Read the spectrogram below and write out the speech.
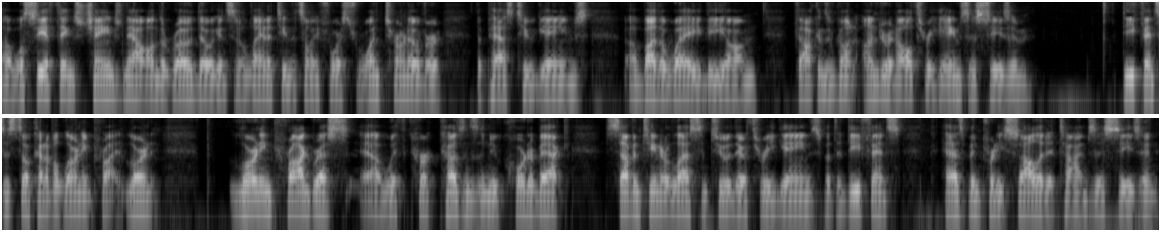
Uh, we'll see if things change now on the road, though, against an Atlanta team that's only forced one turnover the past two games. Uh, by the way, the um, Falcons have gone under in all three games this season. Defense is still kind of a learning pro- learn, learning progress uh, with Kirk Cousins, the new quarterback. 17 or less in two of their three games, but the defense has been pretty solid at times this season,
